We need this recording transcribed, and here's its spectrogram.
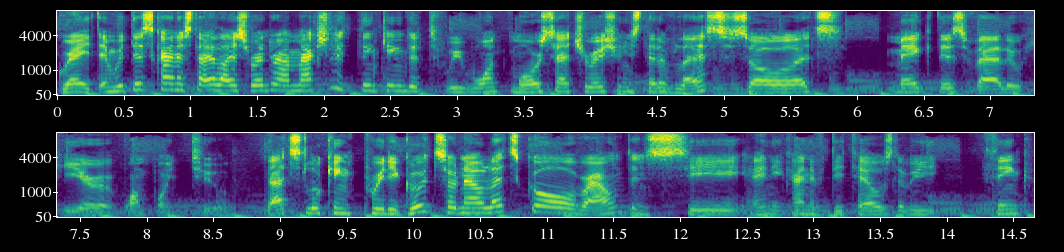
Great. And with this kind of stylized render, I'm actually thinking that we want more saturation instead of less. So let's make this value here 1.2. That's looking pretty good. So now let's go around and see any kind of details that we think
